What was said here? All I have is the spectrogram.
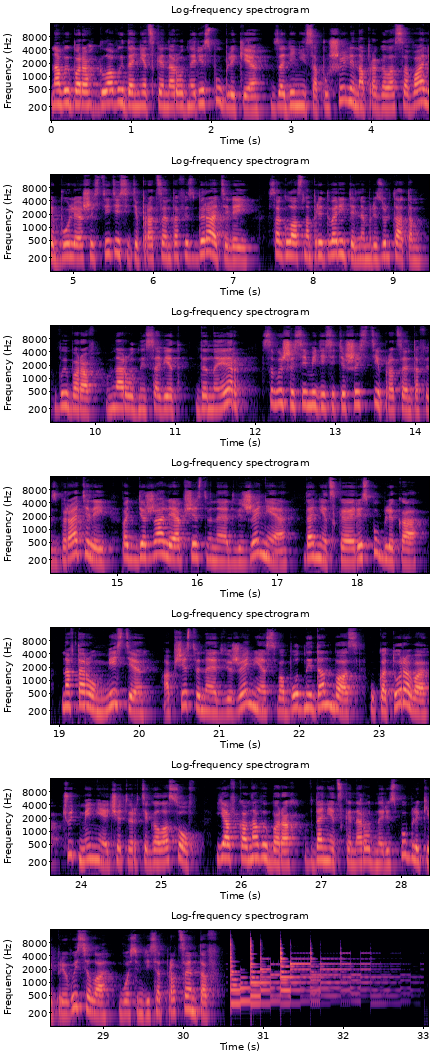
На выборах главы Донецкой Народной Республики за Дениса Пушилина проголосовали более 60% избирателей. Согласно предварительным результатам выборов в Народный совет ДНР, свыше 76% избирателей поддержали общественное движение «Донецкая республика». На втором месте – общественное движение «Свободный Донбасс», у которого чуть менее четверти голосов. Явка на выборах в Донецкой Народной Республике превысила 80%.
